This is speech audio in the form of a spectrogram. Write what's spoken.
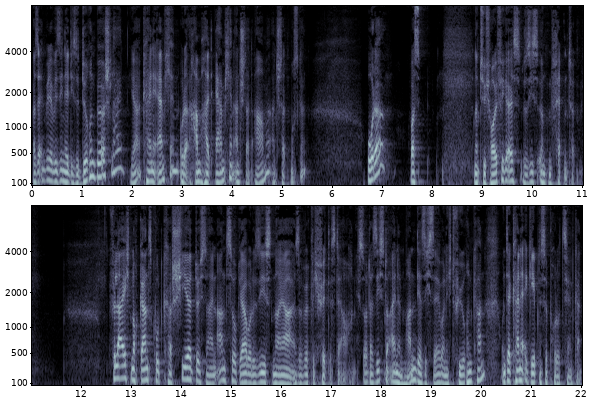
also entweder wir sehen ja diese dürren Bürschlein, ja, keine Ärmchen oder haben halt Ärmchen anstatt Arme, anstatt Muskeln. Oder was natürlich häufiger ist, du siehst irgendeinen fetten Typen. Vielleicht noch ganz gut kaschiert durch seinen Anzug, ja, aber du siehst, naja, also wirklich fit ist der auch nicht. So, da siehst du einen Mann, der sich selber nicht führen kann und der keine Ergebnisse produzieren kann.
